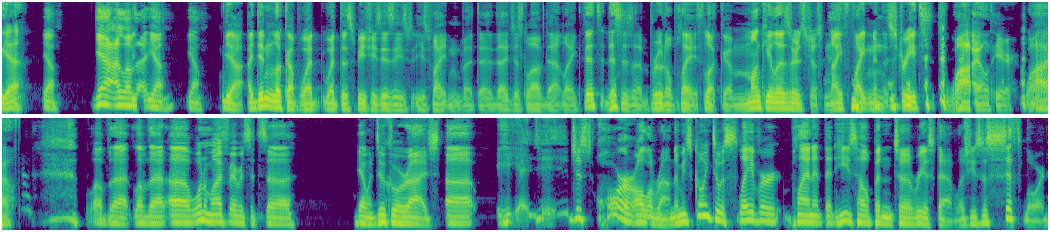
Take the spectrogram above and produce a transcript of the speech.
yeah. Yeah, yeah. I love that. Yeah, yeah. Yeah, I didn't look up what what the species is he's he's fighting, but uh, I just love that. Like this this is a brutal place. Look, uh, monkey lizards just knife fighting in the streets. It's wild here, wild. Love that. Love that. Uh, one of my favorites. It's uh, yeah, when Dooku arrives. Uh, he, he- just horror all around him. He's going to a slaver planet that he's helping to reestablish. He's a Sith Lord,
